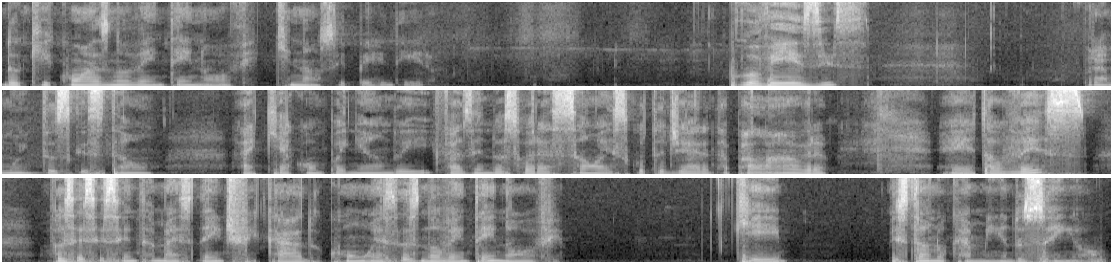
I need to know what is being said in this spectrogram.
do que com as 99 que não se perderam. Por vezes, para muitos que estão aqui acompanhando e fazendo a sua oração, a escuta diária da palavra, é, talvez você se sinta mais identificado com essas 99 que estão no caminho do Senhor,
